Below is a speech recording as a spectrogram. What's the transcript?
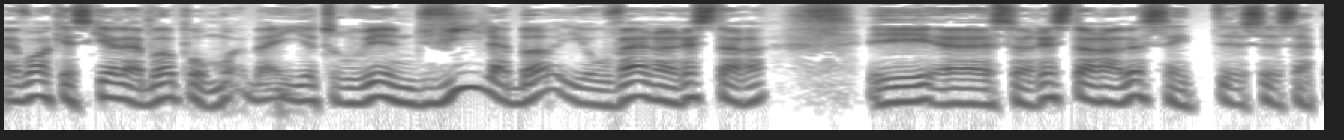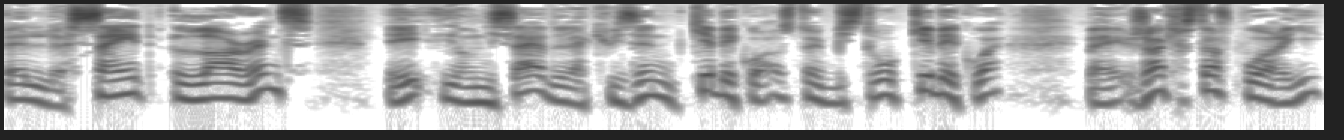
euh, voir qu'est-ce qu'il y a là-bas pour moi. Ben, il a trouvé une vie là-bas, il a ouvert un restaurant et euh, ce restaurant-là s'appelle le Saint Lawrence et on y sert de la cuisine québécoise. C'est un bistrot québécois. Ben, Jean-Christophe Poirier,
